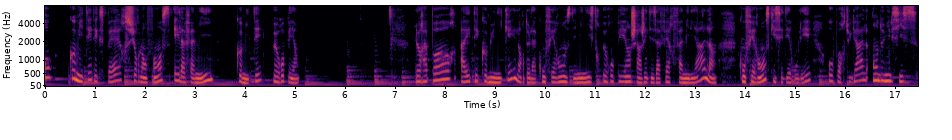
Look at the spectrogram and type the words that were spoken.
au comité d'experts sur l'enfance et la famille, comité européen. Le rapport a été communiqué lors de la conférence des ministres européens chargés des affaires familiales, conférence qui s'est déroulée au Portugal en 2006.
